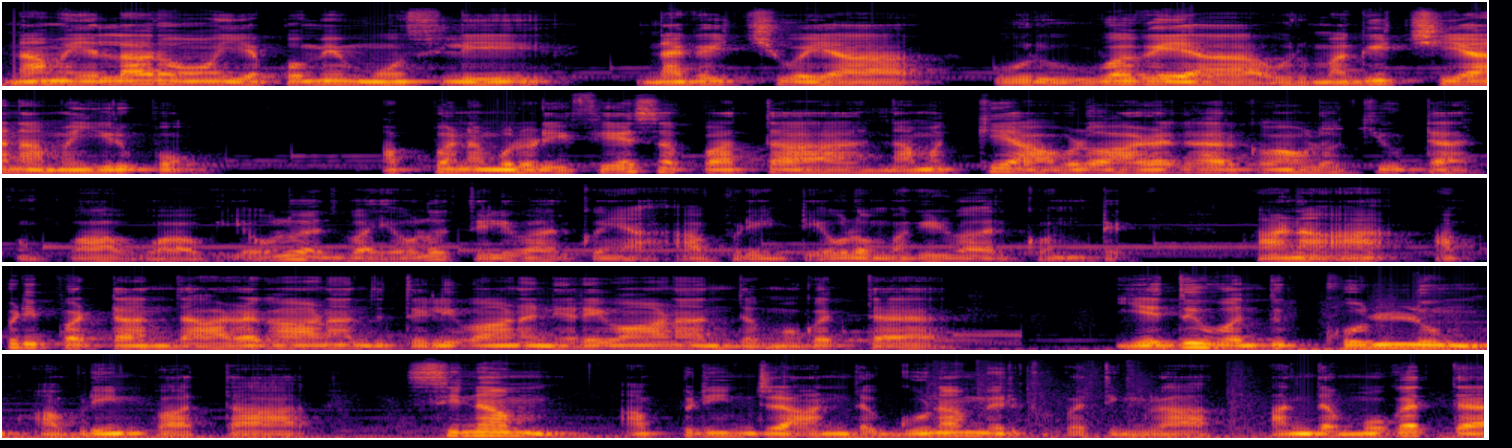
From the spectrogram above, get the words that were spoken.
நாம் எல்லாரும் எப்போவுமே மோஸ்ட்லி நகைச்சுவையா ஒரு உவகையா ஒரு மகிழ்ச்சியா நாம இருப்போம். அப்போ நம்மளுடைய ஃபேஸை பார்த்தா நமக்கே அவ்வளோ அழகாக இருக்கும் அவ்வளோ க்யூட்டாக இருக்கும். வா வா எவ்வளோ இதுவா எவ்வளோ தெளிவாக இருக்கும் யா அப்படின்ட்டு எவ்வளோ மகிழ்வாக இருக்கும்ன்ட்டு. ஆனால் அப்படிப்பட்ட அந்த அழகான அந்த தெளிவான நிறைவான அந்த முகத்தை எது வந்து கொல்லும் அப்படின்னு பார்த்தா சினம் அப்படின்ற அந்த குணம் இருக்குது பார்த்தீங்களா? அந்த முகத்தை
